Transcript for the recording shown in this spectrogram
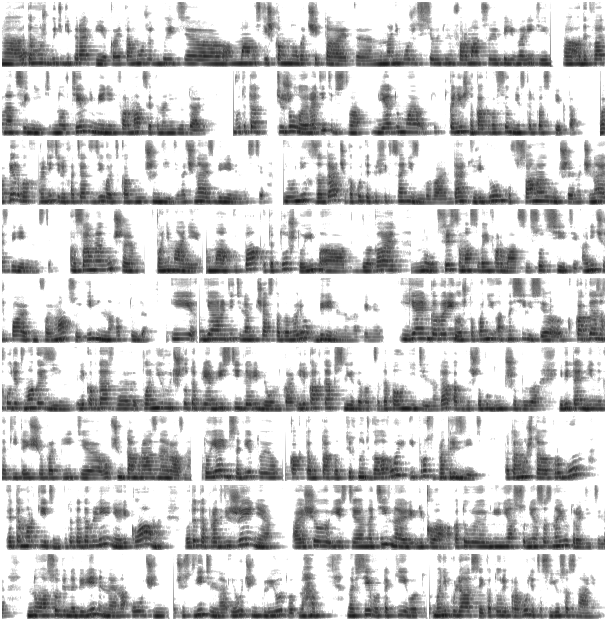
А, это может быть гиперопека, это может быть э, мама слишком много читает, э, она не может всю эту информацию переварить и а, адекватно оценить, но тем не менее информация это на нее давит. Вот это тяжелое родительство, я думаю, тут, конечно, как и во всем, несколько аспектов. Во-первых, родители хотят сделать как в лучшем виде, начиная с беременности. И у них задача, какой-то перфекционизм бывает, дать ребенку самое лучшее, начиная с беременности. А самое лучшее понимании мам и пап — это то, что им а, предлагает ну, средства массовой информации, соцсети. Они черпают информацию именно оттуда. И я родителям часто говорю, беременным, например, и я им говорила, чтобы они относились, э, когда заходят в магазин, или когда э, планируют что-то приобрести для ребенка, или как-то обследоваться дополнительно, да, как бы, чтобы лучше было, и витамины какие-то еще попить. Э, в общем, там разное-разное. То я им советую как-то вот так вот тряхнуть головой и просто протрезветь. Потому что кругом это маркетинг, вот это давление, рекламы, вот это продвижение А еще есть э, нативная реклама, которую не, не, ос, не осознают родители, но особенно беременная, она очень чувствительна и очень плюет вот на, на все вот такие вот манипуляции, которые проводятся с ее сознанием.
